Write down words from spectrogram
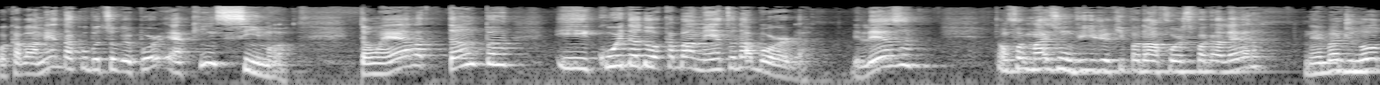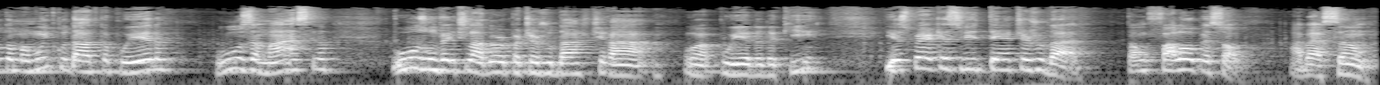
O acabamento da cuba de sobrepor é aqui em cima, ó. Então ela tampa e cuida do acabamento da borda, beleza? Então foi mais um vídeo aqui para dar uma força para a galera. Lembrando de novo, toma muito cuidado com a poeira, usa máscara, usa um ventilador para te ajudar a tirar a poeira daqui. E eu espero que esse vídeo tenha te ajudado. Então falou pessoal, abração!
